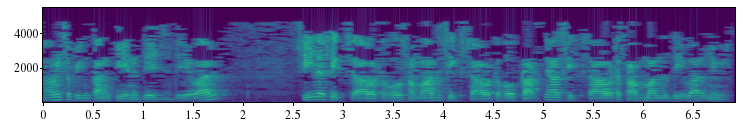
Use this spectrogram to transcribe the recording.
ආමිෂ පින්කම් කියන දේවල් සීල ශික්ෂාවට හෝ සමාධි ශික්ෂාවට හෝ ප්‍රඥා ශික්ෂාවට සම්බන්ධ දේවල් නෙවෙයි.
